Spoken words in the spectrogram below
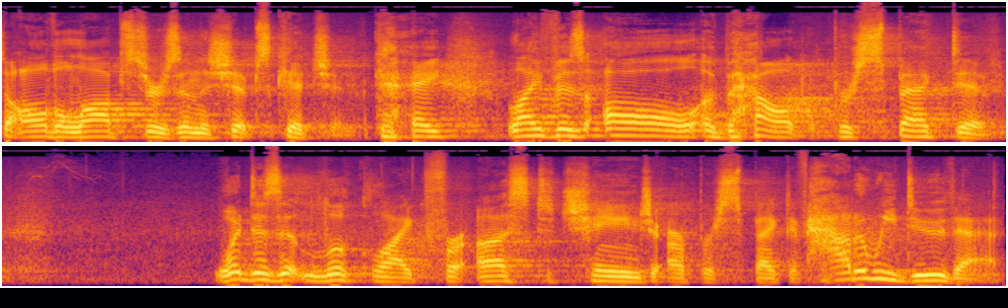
to all the lobsters in the ship's kitchen, okay? Life is all about perspective. What does it look like for us to change our perspective? How do we do that?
